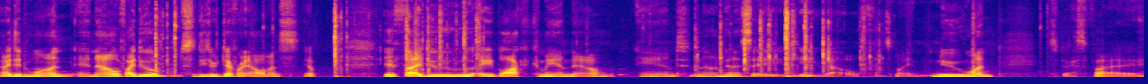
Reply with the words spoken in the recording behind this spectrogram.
I did one, and now if I do a, so these are different elements. Yep. If I do a block command now, and now I'm going to say gate valve. It's my new one. Specify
